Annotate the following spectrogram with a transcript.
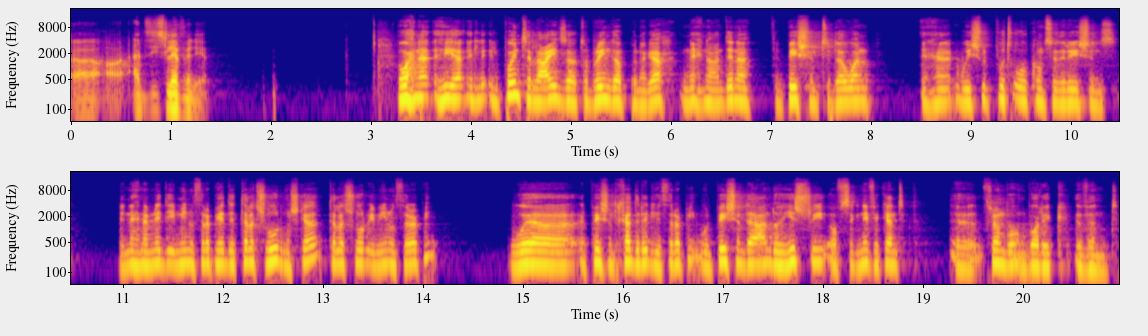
uh, at this level يعني هو احنا هي البوينت اللي عايزه to bring up نجاح ان احنا عندنا في البيشنت دون إحنا we should put all considerations لان احنا بندي ايمينوثيرابي هي دي ثلاث شهور مش كده؟ ثلاث شهور ايمينوثيرابي والبيشنت خد راديوثيرابي والبيشنت ده عنده history of significant uh, thromboembolic event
